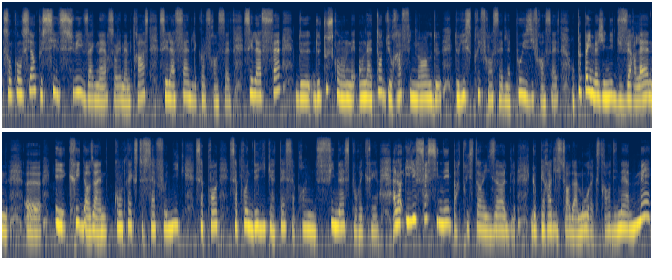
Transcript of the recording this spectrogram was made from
sont conscients que s'ils suivent Wagner sur les mêmes traces, c'est la fin de l'école française, c'est la fin de, tout ce qu'on attend du raffinement ou de, l'esprit français, de la poésie française. On ne peut pas imaginer du Verlaine euh, écrit dans un contexte symphonique. Ça prend une délicatesse, ça prend une finesse pour écrire. Alors, il est fasciné par Tristan et Isolde, l'opéra de l'histoire d'amour extraordinaire, mais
